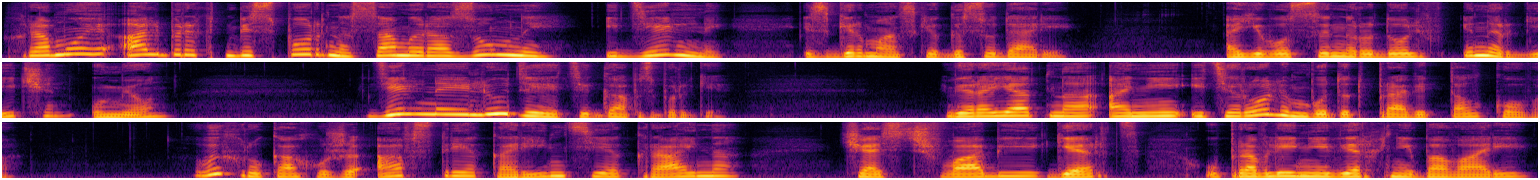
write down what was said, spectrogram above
Хромой Альбрехт бесспорно самый разумный и дельный из германских государей, а его сын Рудольф энергичен, умен. Дельные люди эти Габсбурги. Вероятно, они и Тиролем будут править толково. В их руках уже Австрия, Каринтия, Крайна, часть Швабии, Герц, управление Верхней Баварии.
